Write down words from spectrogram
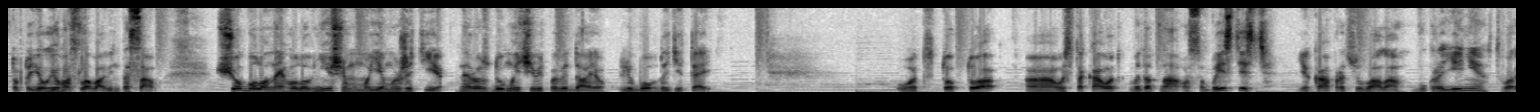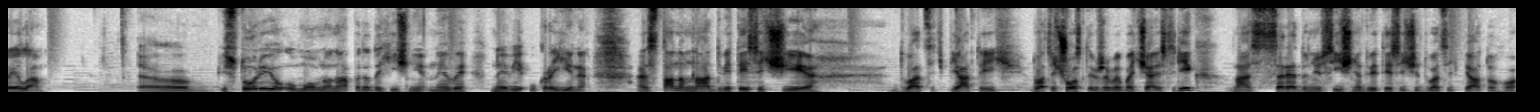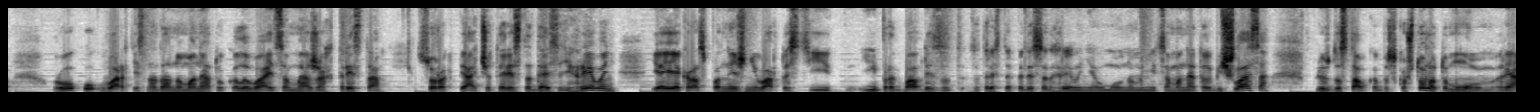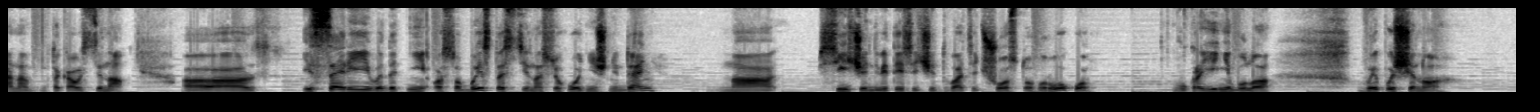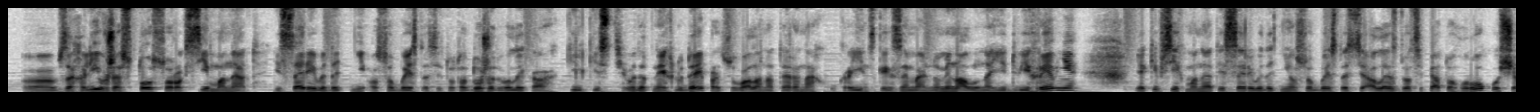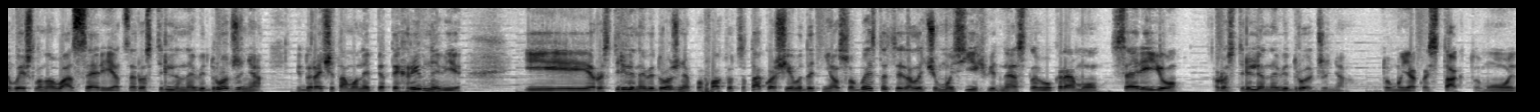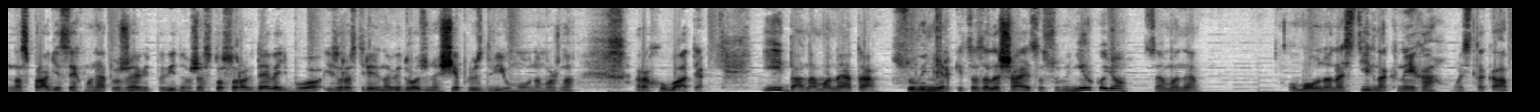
тобто його слова, він писав. Що було найголовнішим у моєму житті? Не роздумуючи, відповідаю, любов до дітей. От, тобто, е, ось така от видатна особистість, яка працювала в Україні, творила е, історію умовно на педагогічній ниві, ниві України. Е, Станом на 2025, 26 вже вибачаюсь рік, на середину січня 2025 року вартість на дану монету коливається в межах 345-410 гривень. Я її якраз по нижній вартості її придбав десь за за 350 гривень. Умовно мені ця монета обійшлася, плюс доставка безкоштовна, тому реально така ось ціна. Із серії видатні особистості на сьогоднішній день, на січень 2026 року, в Україні було випущено е, взагалі вже 147 монет із серії видатні особистості. Тобто дуже велика кількість видатних людей працювала на теренах українських земель. Номінал у неї 2 гривні, як і всіх монет із серії видатні особистості. Але з 25-го року ще вийшла нова серія це розстріляне відродження. І, до речі, там вони 5 гривневі. І розстріляне відродження, по факту, це також є видатні особистості, але чомусь їх віднесли в окрему серію розстріляне відродження. Тому якось так. Тому насправді цих монет вже відповідно вже 149, бо із розстріляного відродження ще плюс 2, умовно можна рахувати. І дана монета сувенірки це залишається сувеніркою. Це в мене умовно настільна книга. Ось така.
